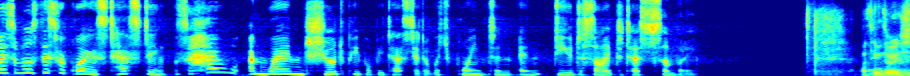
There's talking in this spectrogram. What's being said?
I suppose this requires testing. So how and when should people be tested? At which point and, and do you decide to test somebody? I think there is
